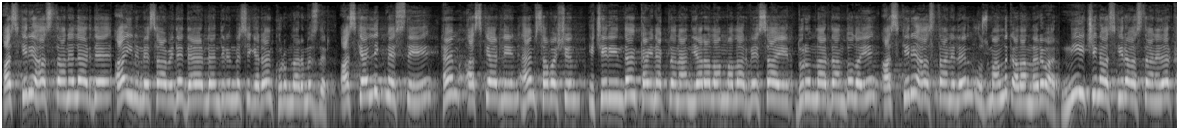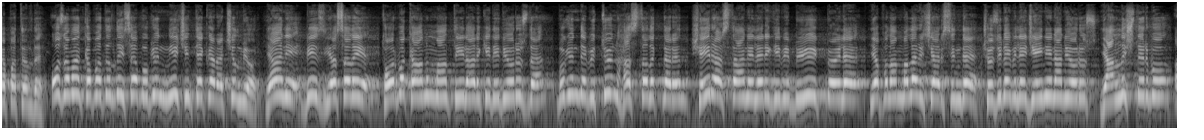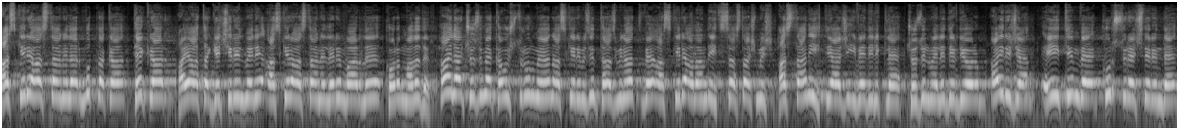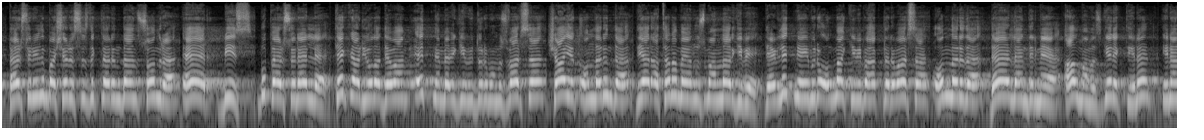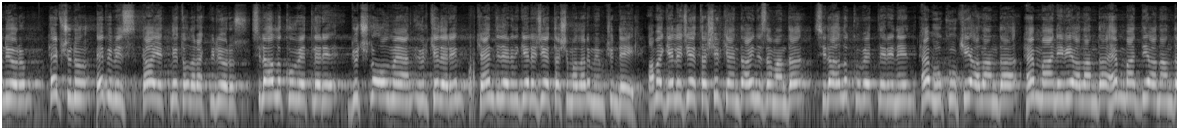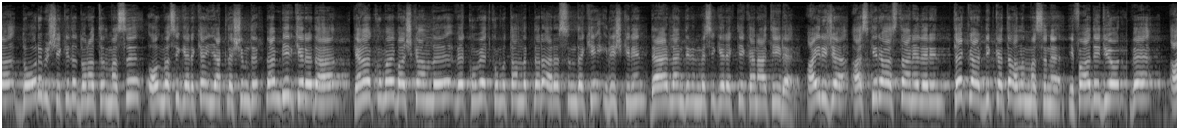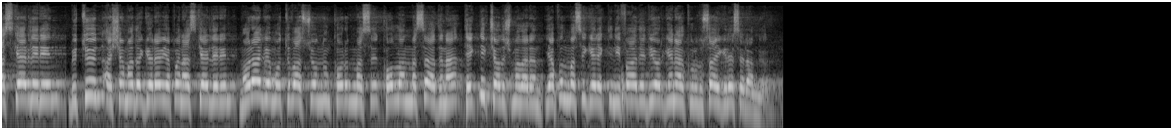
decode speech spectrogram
Askeri hastaneler de aynı mesabede değerlendirilmesi gereken kurumlarımızdır. Askerlik mesleği hem askerliğin hem savaşın içeriğinden kaynaklanan yaralanmalar vesaire durumlardan dolayı askeri hastanelerin uzmanlık alanları var. Niçin askeri hastaneler kapatıldı? O zaman kapatıldıysa bugün niçin tekrar açılmıyor? Yani biz yasalıyı torba kanun mantığıyla hareket ediyoruz da bugün de bütün hastalıkların şehir hastaneleri gibi büyük böyle yapılanmalar içerisinde çözülebileceğine inanıyoruz. Yanlıştır bu. Askeri hastaneler mutlaka tekrar hayata geçirilmeli. Askeri hastanelerin varlığı korunmalıdır. Hala çözüme kavuşturulmayan askerimizin tazminat ve askeri alanda ihtisaslaşmış hastane ihtiyacı ivedilikle çözülmelidir diyorum. Ayrıca eğitim ve kurs süreçlerinde personelin başarısızlıklarından sonra eğer biz bu personelle tekrar yola devam etmeme gibi durumumuz varsa şayet onların da diğer atanamayan uzmanlar gibi devlet memuru olmak gibi bir hakları varsa onları da değerlendirmeye almamız gerektiğine inanıyorum. Hep şunu hepimiz gayet net olarak biliyoruz. Silahlı kuvvetleri güçlü olmayan ülkelerin kendilerini geleceğe taşımaları mümkün değil. Ama geleceğe taşırken de aynı zamanda silahlı kuvvetlerinin hem hukuki alanda hem manevi alanda hem maddi alanda doğru bir şekilde donatılması olması gereken yaklaşımdır. Ben bir kere daha Genelkurmay Başkanlığı ve kuvvet komutanlıkları arasındaki ilişkinin değerlendirilmesi gerektiği kanaatiyle ayrıca askeri hastanelerin tekrar dikkate alınmasını ifade ediyor ve askerlerin bütün aşamada görev yapan askerlerin moral ve motivasyonunun korunması, kollanması adına teknik çalışmaların yapılması gerektiğini ifade ediyor. Genel kurulu saygıyla selamlıyorum.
